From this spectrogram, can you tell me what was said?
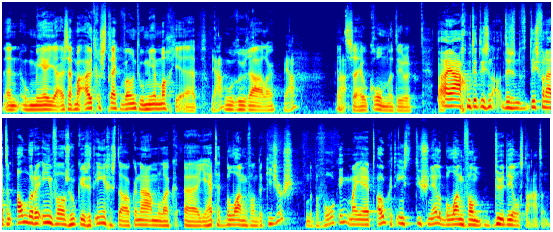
En hoe meer je zeg maar uitgestrekt woont, hoe meer macht je hebt. Ja. Hoe ruraler. Ja. Dat is uh, heel krom natuurlijk. Nou ja, goed, het is, een, het, is een, het is vanuit een andere invalshoek is het ingestoken. Namelijk, uh, je hebt het belang van de kiezers, van de bevolking, maar je hebt ook het institutionele belang van de deelstaten.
